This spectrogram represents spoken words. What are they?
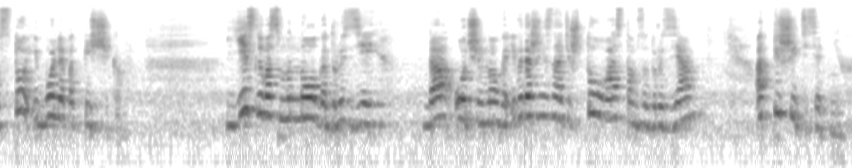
100 и более подписчиков. Если у вас много друзей, да, очень много, и вы даже не знаете, что у вас там за друзья, отпишитесь от них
